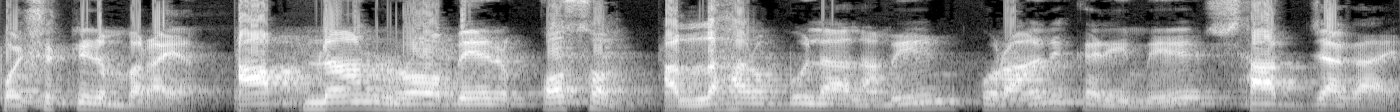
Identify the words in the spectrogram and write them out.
পঁয়ষট্টি নম্বর আয়াত আপনার রবের কসম আল্লাহ রব্বুল আলমিন কোরআন কারিমে সাত জায়গায়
